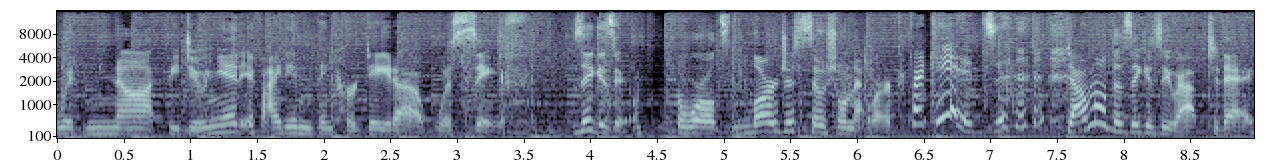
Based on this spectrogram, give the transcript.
would not be doing it if I didn't think her data was safe. Zigazoo, the world's largest social network. For kids. Download the Zigazoo app today.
